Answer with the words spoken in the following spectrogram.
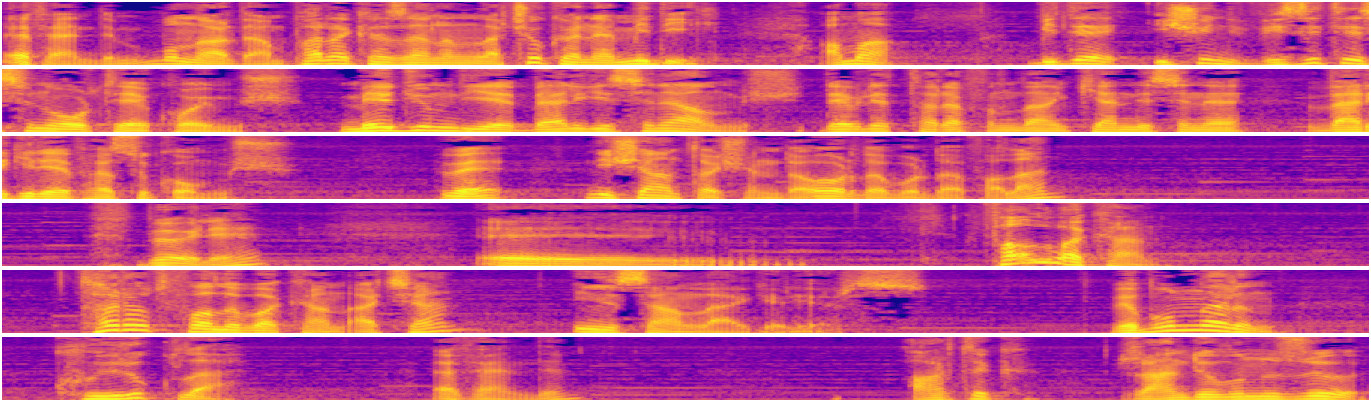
efendim bunlardan para kazananlar çok önemli değil. Ama bir de işin vizitesini ortaya koymuş. Medium diye belgesini almış. Devlet tarafından kendisine vergi levhası konmuş ve nişan taşında orada burada falan böyle e, fal bakan, tarot falı bakan açan insanlar görüyoruz. Ve bunların kuyrukla efendim artık randevunuzu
